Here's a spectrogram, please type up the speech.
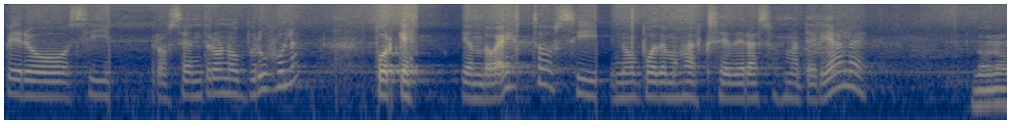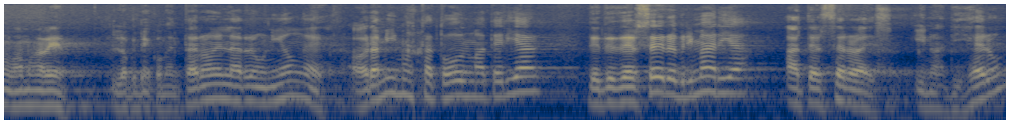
Pero si nuestro centro no brújula, ¿por qué está haciendo esto si no podemos acceder a esos materiales? No, no, vamos a ver. Lo que me comentaron en la reunión es, ahora mismo está todo el material desde tercero de primaria a tercero de eso. Y nos dijeron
